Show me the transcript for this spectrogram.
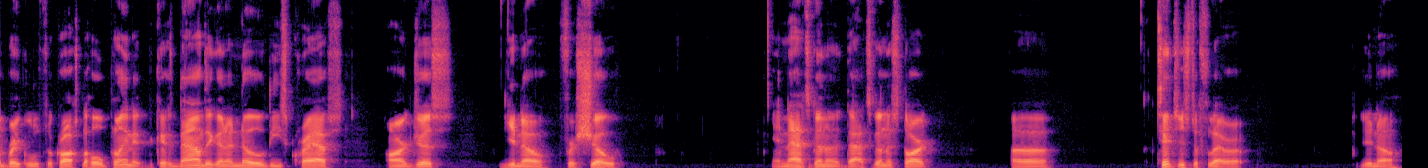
to break loose across the whole planet because now they're to know these crafts aren't just you know for show, and that's gonna that's gonna start uh tensions to flare up you know?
